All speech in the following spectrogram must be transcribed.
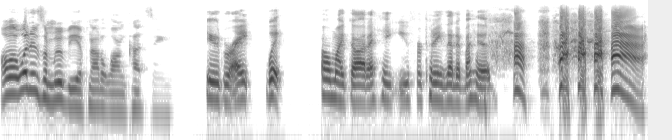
Although, what is a movie if not a long cutscene? Dude, right? Wait. Oh my god, I hate you for putting that in my head. Ha ha ha ha ha!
